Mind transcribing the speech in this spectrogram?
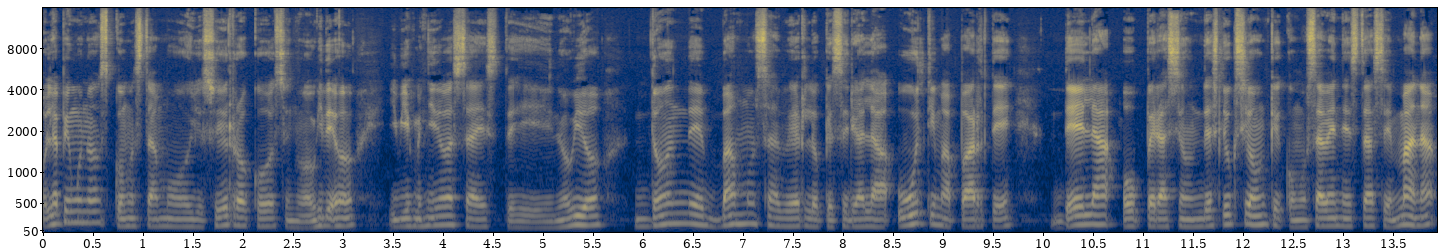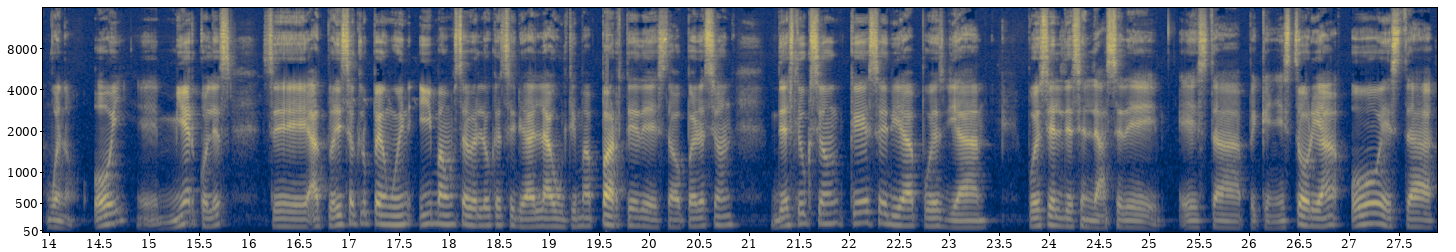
Hola pingüinos, ¿cómo estamos? Yo soy Rocco, un nuevo video y bienvenidos a este nuevo video donde vamos a ver lo que sería la última parte de la operación destrucción que como saben esta semana, bueno hoy, eh, miércoles, se actualiza Club Penguin y vamos a ver lo que sería la última parte de esta operación destrucción que sería pues ya pues el desenlace de esta pequeña historia o esta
